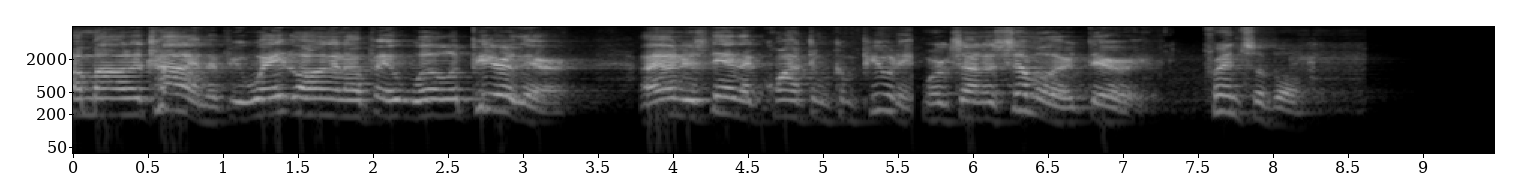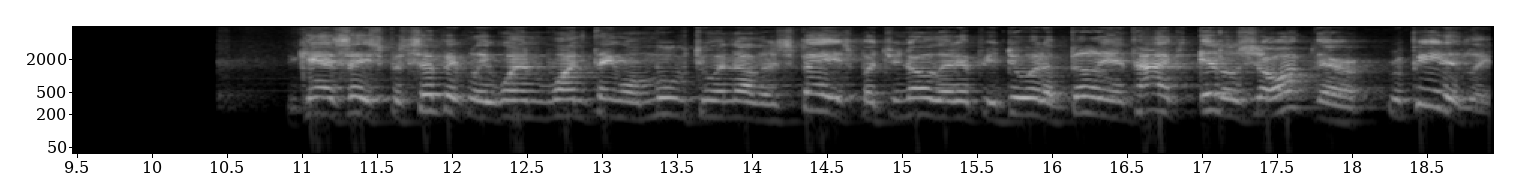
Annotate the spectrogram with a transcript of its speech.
amount of time. If you wait long enough, it will appear there. I understand that quantum computing works on a similar theory, principle. You can't say specifically when one thing will move to another space, but you know that if you do it a billion times, it'll show up there repeatedly.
